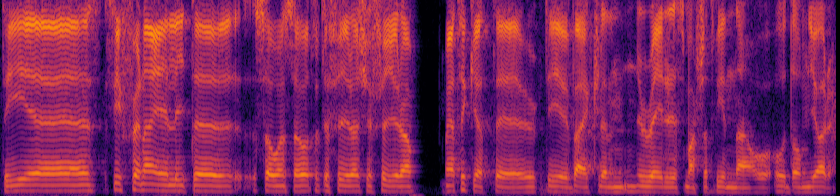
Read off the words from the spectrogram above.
det är, siffrorna är lite so and so, 34-24. Men jag tycker att det, det är verkligen Raiders match att vinna och, och de gör det.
